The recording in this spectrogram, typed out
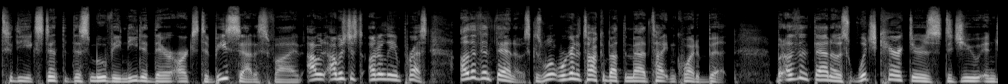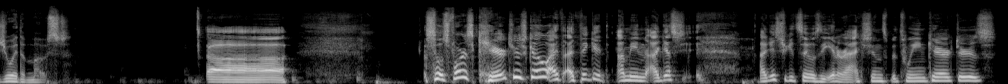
to the extent that this movie needed their arcs to be satisfied, I was just utterly impressed. Other than Thanos, because we're, we're going to talk about the Mad Titan quite a bit, but other than Thanos, which characters did you enjoy the most? Uh, so as far as characters go, I, I think it. I mean, I guess, I guess you could say it was the interactions between characters,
